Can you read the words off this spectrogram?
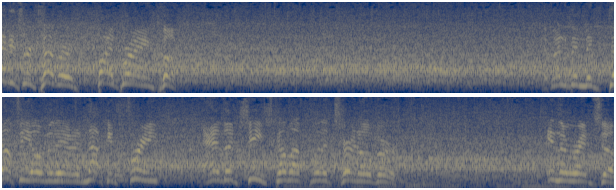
and it's recovered by Bryan Cook. It might have been McDuffie over there to knock it free, and the Chiefs come up with a turnover in the red zone.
